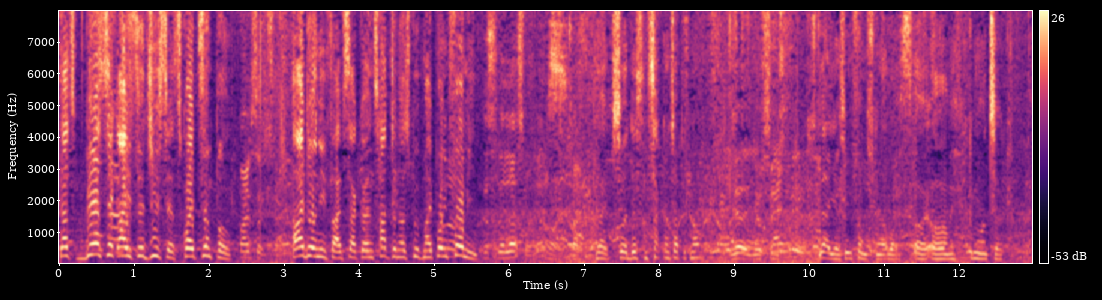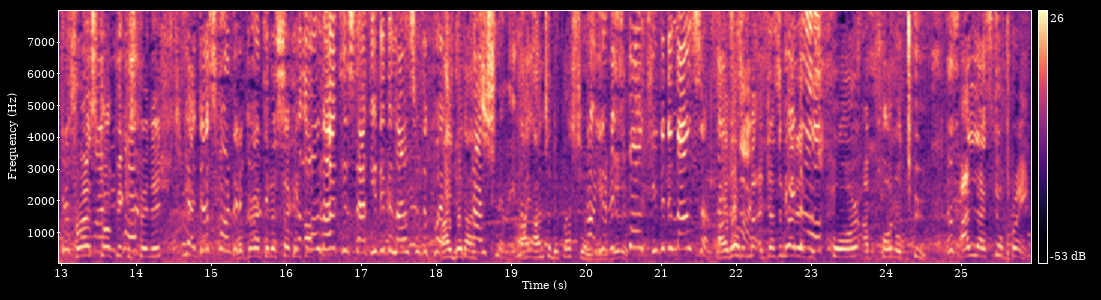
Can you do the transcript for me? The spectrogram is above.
That's basic eisegesis, quite simple. Five seconds. I don't need five seconds. Hatun has proved my point for me. This is the last one. Right, Right, so this is second topic now? Yeah, you're finished. Yeah, yes, we finished now. Well, all right, um, give me one sec. Just First for- topic is finished. Yeah, just for the We're going to the second we all topic. noticed that you didn't answer the question I did answer. intentionally. No, I answered the question. No, you did it. respond. You didn't answer. I don't- ma- It doesn't matter if it's People- four, upon, or two. Allah is still praying.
